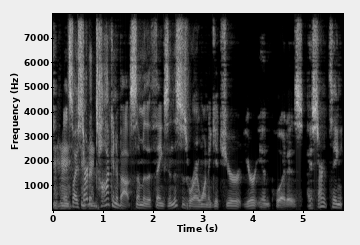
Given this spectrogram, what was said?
Mm-hmm. And so I started mm-hmm. talking about some of the things, and this is where I want to get your your input. Is I started saying,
